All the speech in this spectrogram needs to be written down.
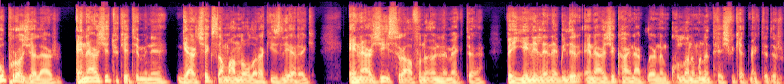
Bu projeler, enerji tüketimini gerçek zamanlı olarak izleyerek enerji israfını önlemekte ve yenilenebilir enerji kaynaklarının kullanımını teşvik etmektedir.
